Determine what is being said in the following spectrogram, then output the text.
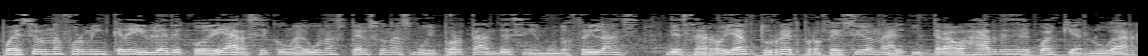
Puede ser una forma increíble de codearse con algunas personas muy importantes en el mundo freelance, desarrollar tu red profesional y trabajar desde cualquier lugar.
